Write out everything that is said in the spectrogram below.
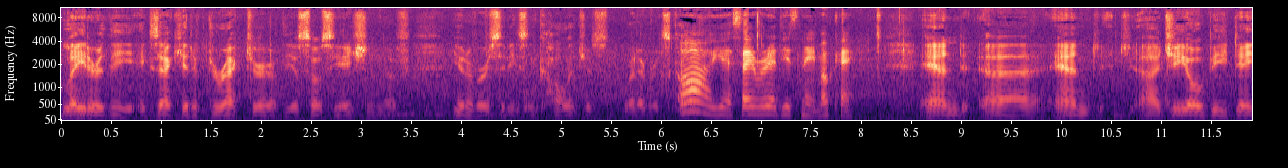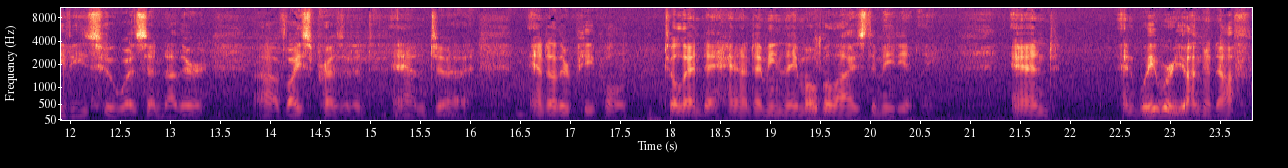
later the executive director of the Association of Universities and Colleges, whatever it's called Ah, yes, I read his name. Okay. and uh, and uh, G.O.B. Davies, who was another uh, vice president, and uh, and other people to lend a hand. I mean, they mobilized immediately, and and we were young enough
